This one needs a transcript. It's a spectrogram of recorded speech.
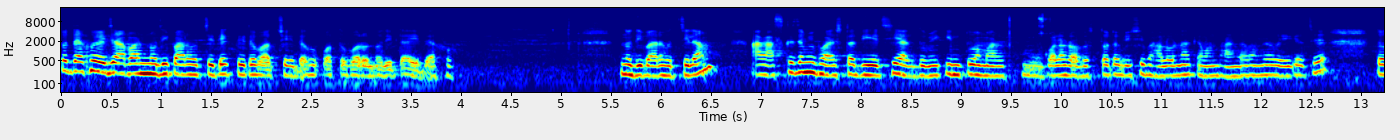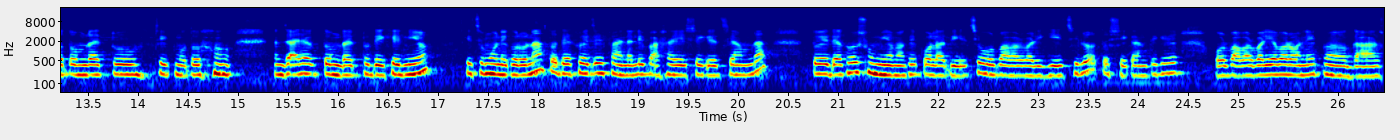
তো দেখো এই যে আবার নদী পার হচ্ছে, দেখতেই তো পাচ্ছ, এই দেখো কত বড় নদীটা, এই দেখো। নদী পার হচ্ছিলাম। আর আজকে যে আমি ভয়েসটা দিয়েছি, একদমই কিন্তু আমার গলার অবস্থাটা বেশি ভালো না, কেমন ভাঙ্গা ভাঙ্গা হয়ে গেছে। তো তোমরা একটু ঠিক মতো যাই হোক, তোমরা একটু দেখে নিও, কিছু মনে করো না। তো দেখো যে ফাইনালি বাসায় এসে গেছে আমরা। তো এই দেখো সুমি আমাকে কলা দিয়েছে, ওর বাবার বাড়ি গিয়েছিল। তো সেখান থেকে ওর বাবার বাড়ি আবার অনেক গাছ,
